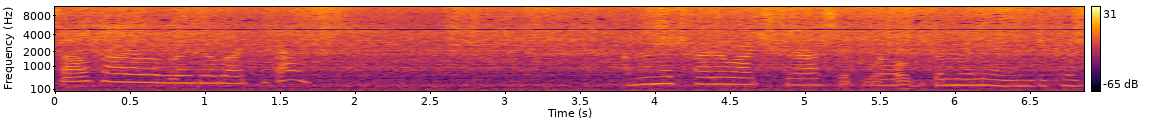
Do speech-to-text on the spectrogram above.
So I'll probably go back to bed. I'm gonna try to watch Jurassic World Dominion because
